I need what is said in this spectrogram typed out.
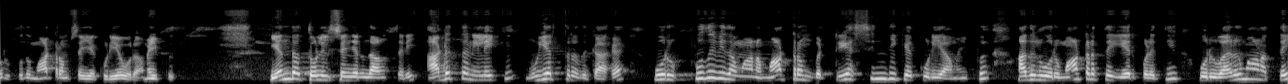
ஒரு புது மாற்றம் செய்யக்கூடிய ஒரு அமைப்பு. எந்த தொழில் செஞ்சிருந்தாலும் சரி அடுத்த நிலைக்கு உயர்த்துறதுக்காக ஒரு புதுவிதமான மாற்றம் பற்றிய சிந்திக்கக்கூடிய அமைப்பு அதில் ஒரு மாற்றத்தை ஏற்படுத்தி ஒரு வருமானத்தை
